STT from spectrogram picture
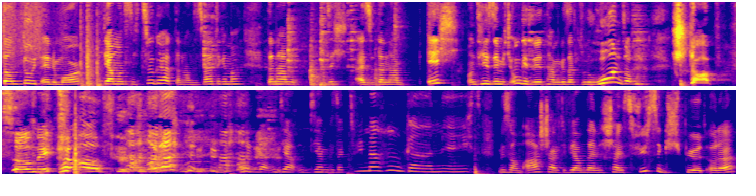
don't do it anymore. Die haben uns nicht zugehört, dann haben sie es weitergemacht. Dann haben sich, also dann haben ich und hier sie mich umgedreht und haben gesagt, so, Hurensohn, stopp! Soulmate. Hör auf! Oder? Und dann, die, haben, die haben gesagt, wir machen gar nichts. Wir so am Arsch, Alter, wir haben deine scheiß Füße gespürt, oder?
